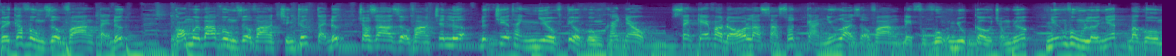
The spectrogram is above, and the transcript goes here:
Về các vùng rượu vang tại Đức, có 13 vùng rượu vàng chính thức tại Đức cho ra rượu vàng chất lượng được chia thành nhiều tiểu vùng khác nhau. Xen kẽ vào đó là sản xuất cả những loại rượu vàng để phục vụ nhu cầu trong nước. Những vùng lớn nhất bao gồm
